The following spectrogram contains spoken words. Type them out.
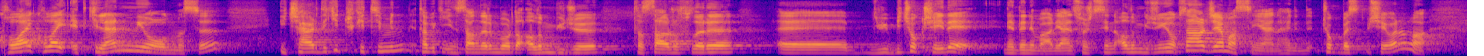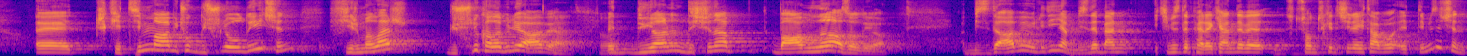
kolay kolay etkilenmiyor olması içerideki tüketimin tabii ki insanların bu arada alım gücü, tasarrufları e, gibi birçok şeyde nedeni var. Yani sonuçta senin alım gücün yoksa harcayamazsın yani. Hani çok basit bir şey var ama e, tüketim abi çok güçlü olduğu için firmalar güçlü kalabiliyor abi. Evet, doğru. Ve dünyanın dışına bağımlılığı azalıyor. Bizde abi öyle değil yani. Bizde ben ikimiz de perakende ve son tüketiciyle hitap ettiğimiz için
